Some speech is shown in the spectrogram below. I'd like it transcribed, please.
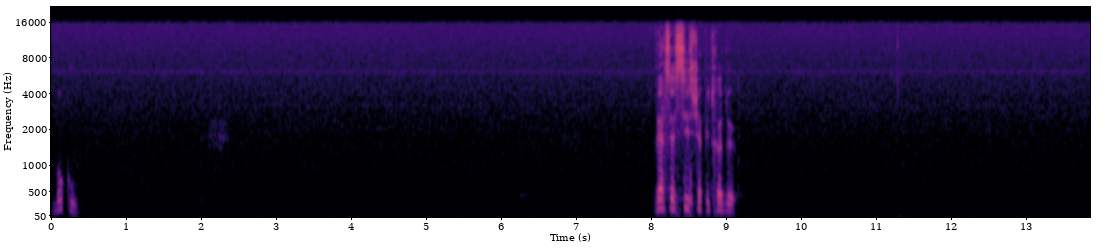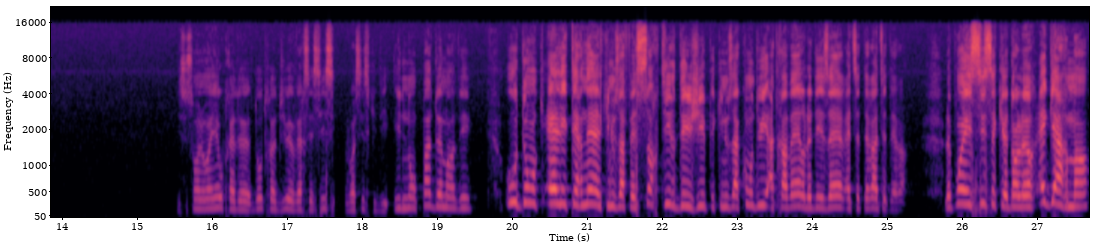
Beaucoup. Verset 6, chapitre 2. se sont éloignés auprès d'autres dieux. Verset 6, voici ce qu'il dit. Ils n'ont pas demandé. Où donc est l'Éternel qui nous a fait sortir d'Égypte et qui nous a conduits à travers le désert, etc., etc. Le point ici, c'est que dans leur égarement,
